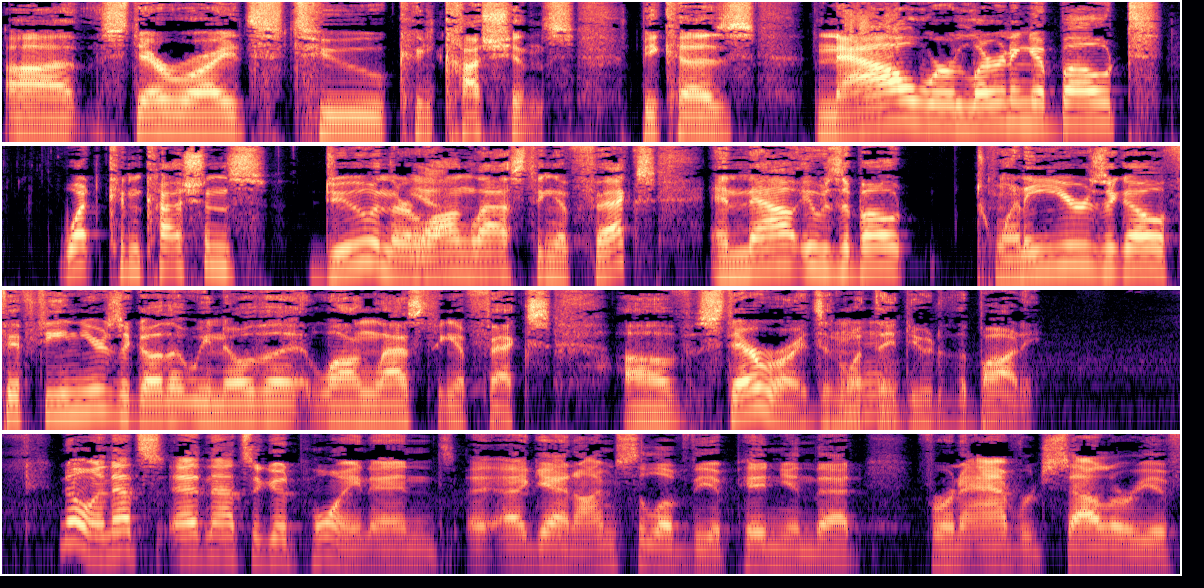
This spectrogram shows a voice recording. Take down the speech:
uh, steroids to concussions because now we're learning about what concussions do and their yeah. long lasting effects. And now it was about 20 years ago, 15 years ago that we know the long lasting effects of steroids and what they do to the body. No, and that's and that's a good point. And again, I'm still of the opinion that for an average salary of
